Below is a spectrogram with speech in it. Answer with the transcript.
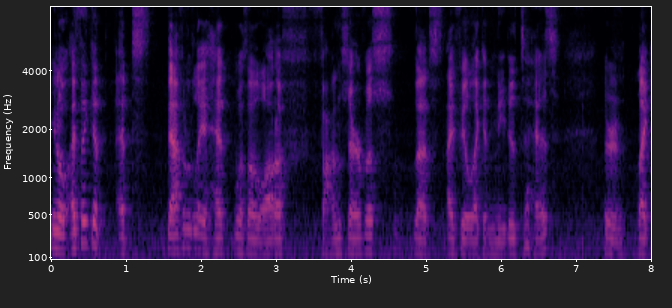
you know, I think it it's definitely hit with a lot of fan service that I feel like it needed to hit. There, like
